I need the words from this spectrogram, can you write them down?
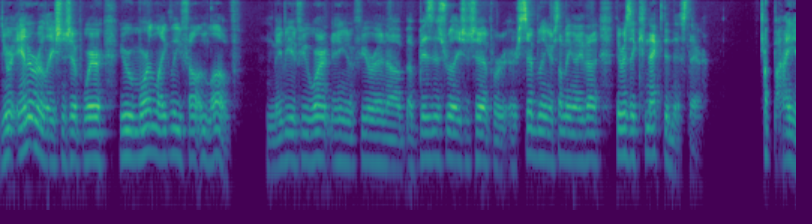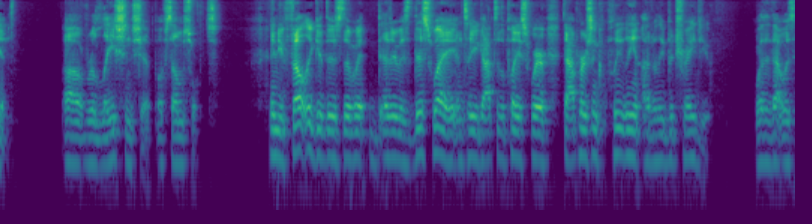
You're in a relationship where you more than likely felt in love. Maybe if you weren't, you know, if you're in a, a business relationship or, or sibling or something like that, there was a connectedness there, a buy-in, a relationship of some sorts and you felt like it was the way, that it was this way until you got to the place where that person completely and utterly betrayed you whether that was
